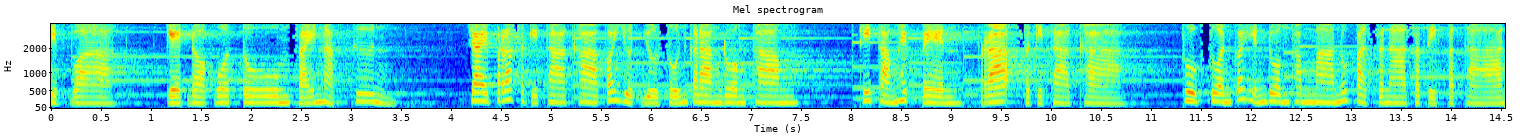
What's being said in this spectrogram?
สิบวา เกตดอกบัวตูมใสหนักขึ้น ใจพระสกิทาคาก็หยุดอยู่ศูนย์กลางดวงธรรม ที่ทำให้เป็นพระสกิทาคา ถูกส่วนก็เห็นดวงธรรมานุปัสสนาสติปัฏฐาน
